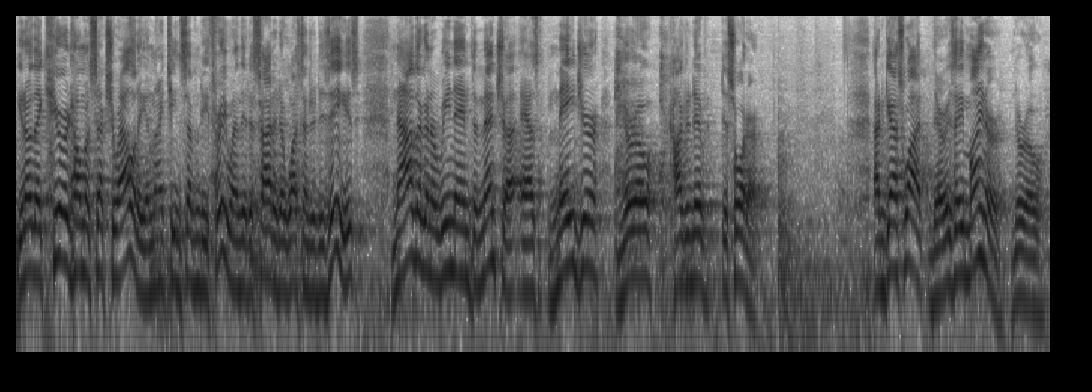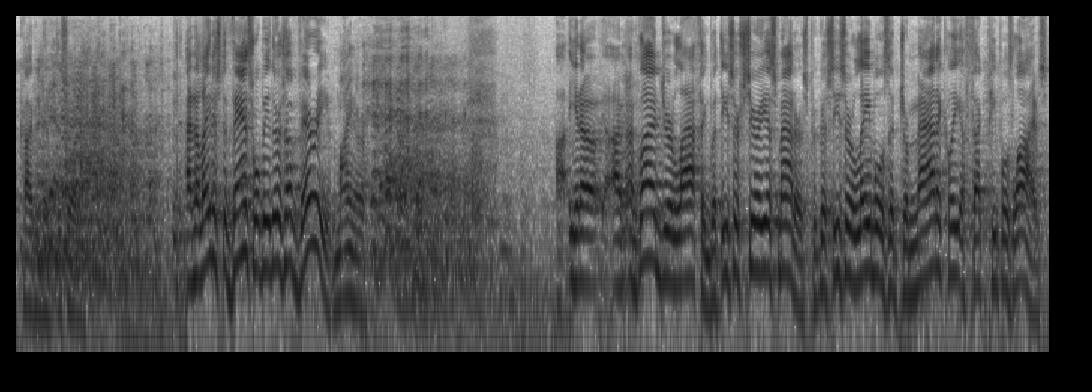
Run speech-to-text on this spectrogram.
you know, they cured homosexuality in 1973 when they decided it wasn't a disease. Now they're going to rename dementia as major neurocognitive disorder. And guess what? There is a minor neurocognitive disorder. and the latest advance will be there's a very minor uh, you know, I'm, I'm, glad you're laughing, but these are serious matters because these are labels that dramatically affect people's lives.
